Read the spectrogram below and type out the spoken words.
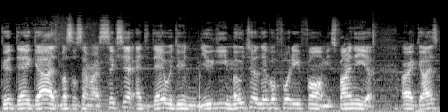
Good day guys, Muscle Samurai 6 here, and today we're doing Yugi Muto level 40 farm. He's finally here. Alright guys,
